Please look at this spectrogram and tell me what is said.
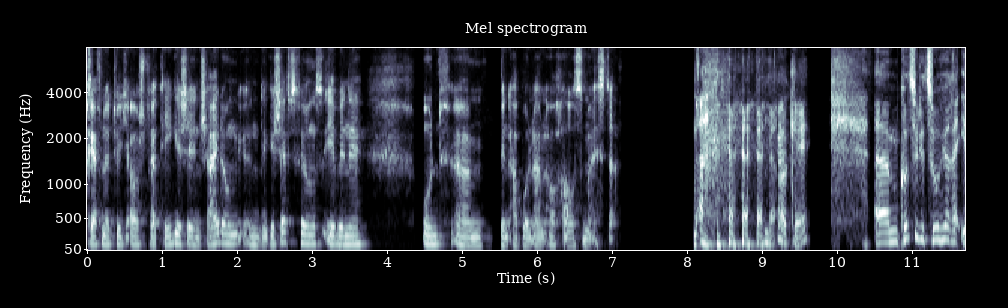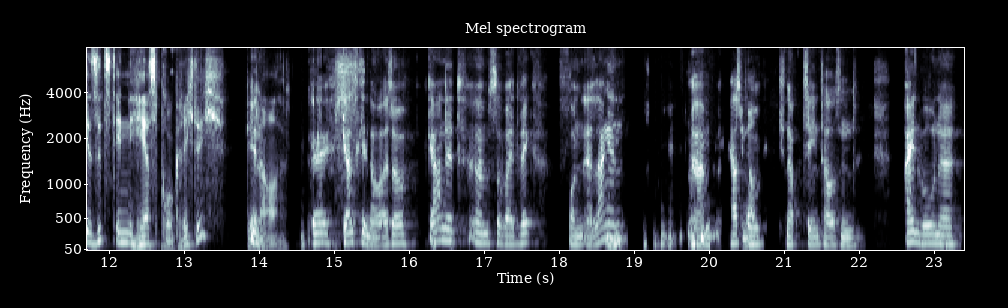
treffe natürlich auch strategische Entscheidungen in der Geschäftsführungsebene und ähm, bin ab und an auch Hausmeister. okay. ähm, kurz für die Zuhörer, ihr sitzt in Hersbruck, richtig? Genau. genau. Äh, ganz genau. Also gar nicht ähm, so weit weg von Erlangen. Mhm. ähm, Hersbruck, genau. knapp 10.000 Einwohner.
